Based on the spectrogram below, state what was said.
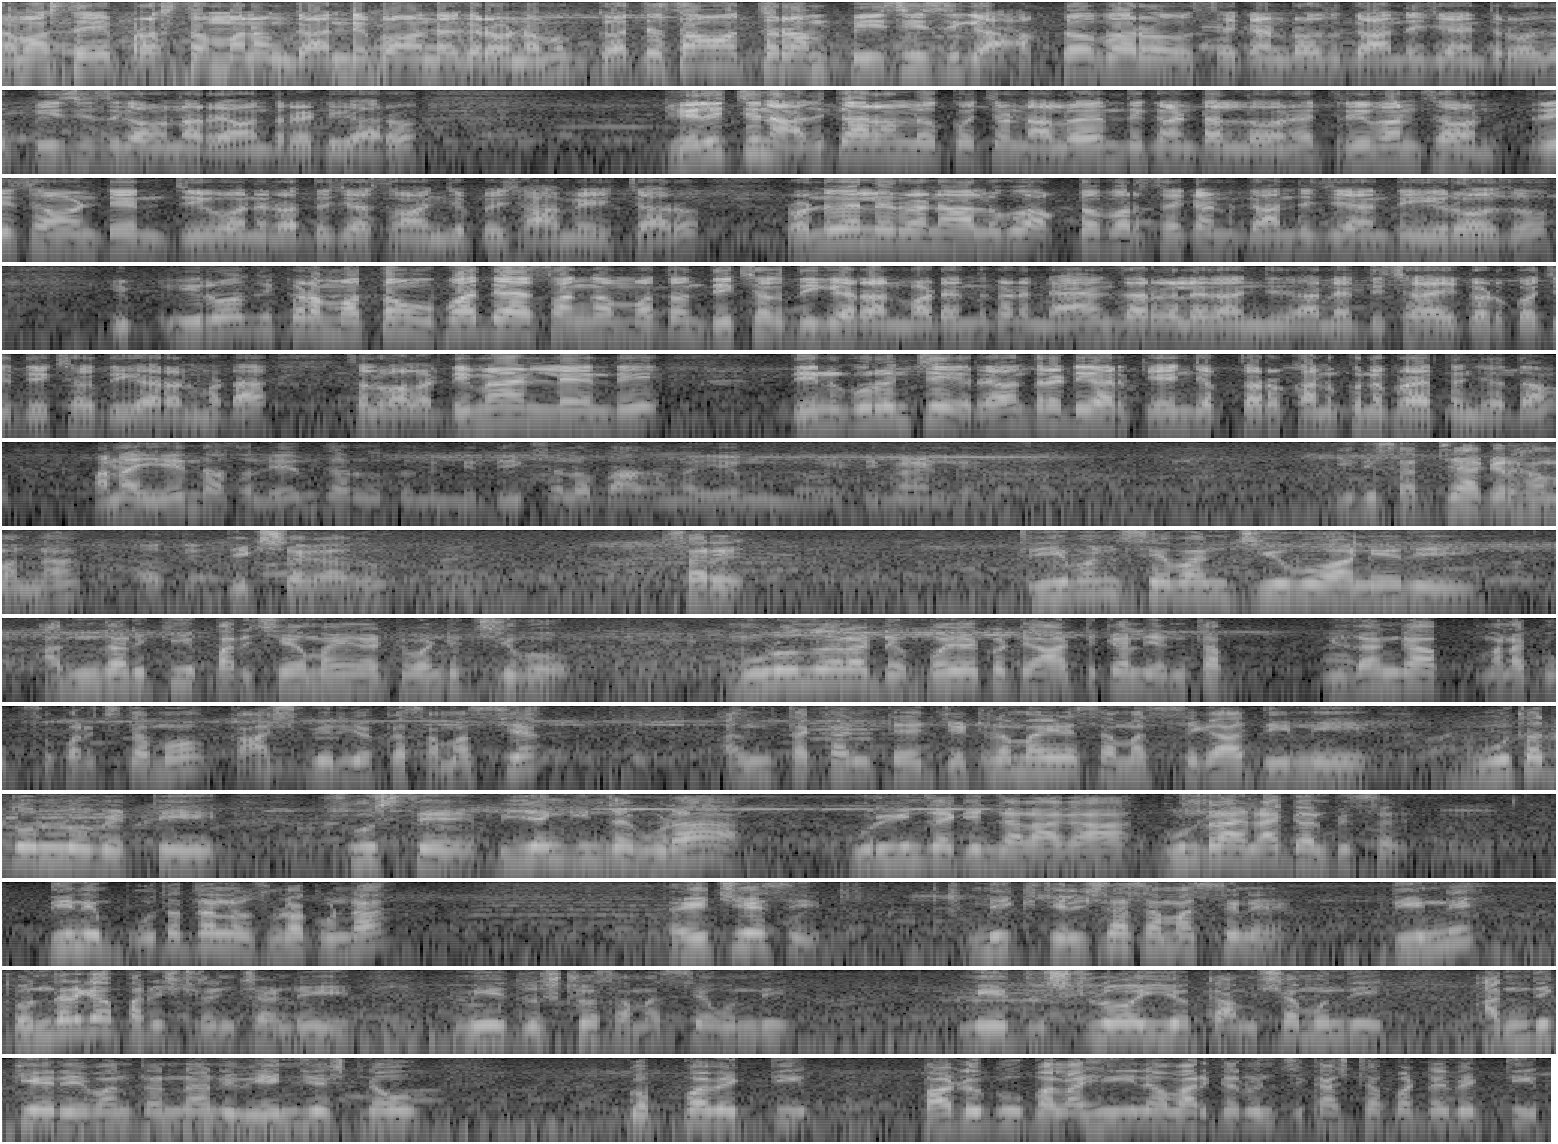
నమస్తే ప్రస్తుతం మనం గాంధీ భవన్ దగ్గర ఉన్నాము. గత సంవత్సరం పీసీసీగా అక్టోబర్ సెకండ్ రోజు గాంధీ జయంతి రోజు పీసీసీగా ఉన్న రేవంత్ రెడ్డి గారు గెలిచిన అధికారంలోకి వచ్చిన నలభై ఎనిమిది గంటల్లోనే three one seven three seventeen జీవోని రద్దు చేస్తామని చెప్పేసి హామీ ఇచ్చారు. రెండు వేల ఇరవై నాలుగు అక్టోబర్ సెకండ్ గాంధీ జయంతి ఈ రోజు. ఇక్కడ మొత్తం ఉపాధ్యాయ సంఘం మొత్తం దీక్షకు దిగారనమాట ఎందుకంటే న్యాయం జరగలేదని అనే దిశగా ఇక్కడికి వచ్చి దీక్షకు దిగారనమాట అసలు వాళ్ళ డిమాండ్ లేనిది. దీని గురించి రేవంత్ రెడ్డి గారికి ఏం చెప్తారో కనుక్కునే ప్రయత్నం చేద్దాం. అన్న ఏంది అసలు ఏం జరుగుతుంది? మీ దీక్షలో భాగంగా ఏం డిమాండ్ లేదు అసలు? ఇది సత్యాగ్రహం అన్న. ఓకే. దీక్ష కాదు. సరే త్రీ వన్ సెవెన్ జీవో అనేది అందరికీ పరిచయమైనటువంటి జీవో. మూడు వందల డెబ్బై ఒకటి ఆర్టికల్ ఎంత విధంగా మనకు సుపరిచితమో కాశ్మీర్ యొక్క సమస్య. అంతకంటే జటిలమైన సమస్యగా దీన్ని భూతద్దంలో పెట్టి చూస్తే బియ్యం గింజ కూడా గురిగింజ గింజలాగా గుండ్రాయిలాగా కనిపిస్తుంది. దీన్ని భూతద్దంలో చూడకుండా దయచేసి మీకు తెలిసిన సమస్యనే దీన్ని తొందరగా పరిష్కరించండి. మీ దృష్టిలో సమస్య ఉంది. మీ దృష్టిలో ఈ యొక్క అంశం ఉంది. అందుకే రేవంత్ అన్న నువ్వేం చేసినావు? గొప్ప వ్యక్తి బడుగు బలహీన వర్గం నుంచి కష్టపడ్డ వ్యక్తి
